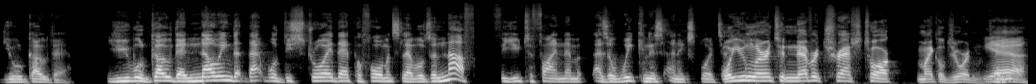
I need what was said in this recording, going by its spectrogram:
you'll go there. You will go there knowing that that will destroy their performance levels enough for you to find them as a weakness and exploit it. Or you learn to never trash talk Michael Jordan. Yeah.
